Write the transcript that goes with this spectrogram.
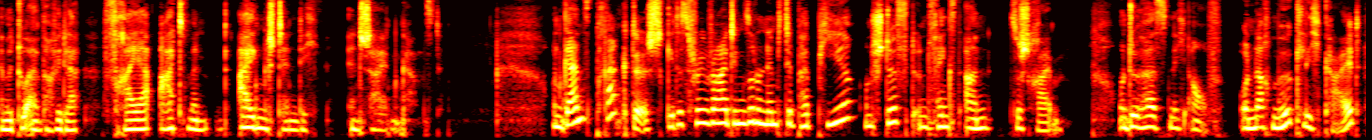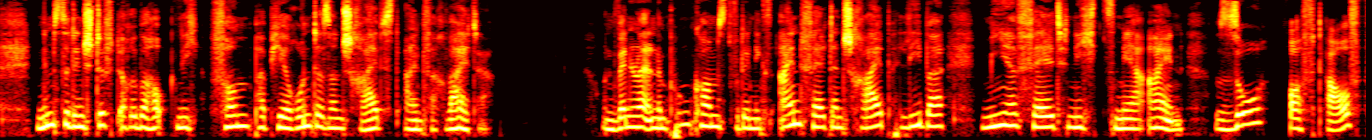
damit du einfach wieder freier atmen und eigenständig entscheiden kannst. Und ganz praktisch geht es Freewriting so, du nimmst dir Papier und Stift und fängst an zu schreiben. Und du hörst nicht auf. Und nach Möglichkeit nimmst du den Stift auch überhaupt nicht vom Papier runter, sondern schreibst einfach weiter. Und wenn du an einen Punkt kommst, wo dir nichts einfällt, dann schreib lieber, mir fällt nichts mehr ein. So oft auf,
